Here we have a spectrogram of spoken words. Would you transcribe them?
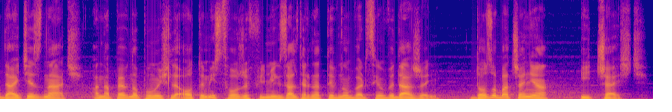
Dajcie znać, a na pewno pomyślę o tym i stworzę filmik z alternatywną wersją wydarzeń. Do zobaczenia i cześć!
